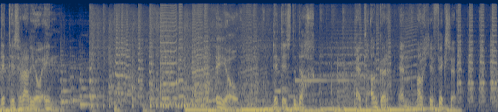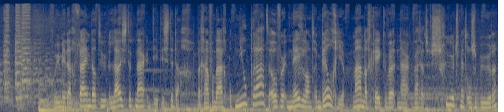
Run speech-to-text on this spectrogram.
Dit is Radio 1. EO, dit is de dag. Het Anker en Margje Fixen. Goedemiddag, fijn dat u luistert naar Dit is de Dag. We gaan vandaag opnieuw praten over Nederland en België. Maandag keken we naar waar het schuurt met onze buren.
